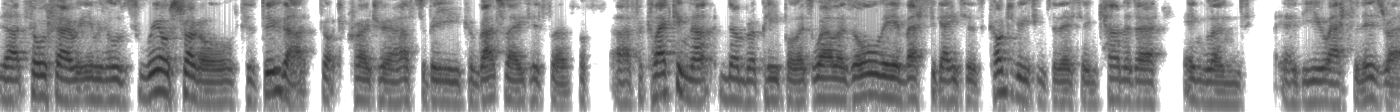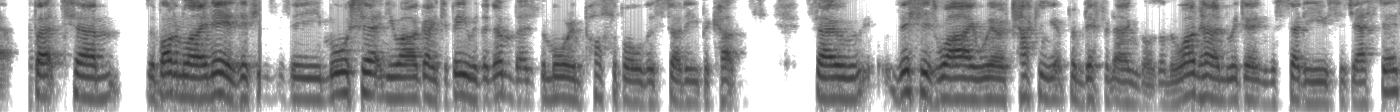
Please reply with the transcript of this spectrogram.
that's also, it was a real struggle to do that. Dr. Croitoru has to be congratulated for, for, uh, for collecting that number of people, as well as all the investigators contributing to this in Canada, England, uh, the US, and Israel. But um, the bottom line is if the more certain you are going to be with the numbers, the more impossible the study becomes. So, this is why we're attacking it from different angles. On the one hand, we're doing the study you suggested.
